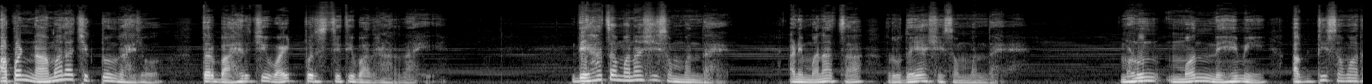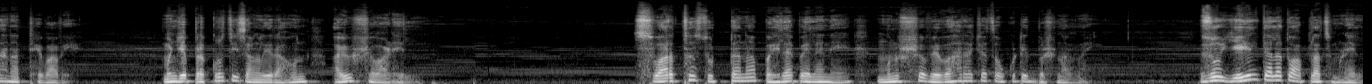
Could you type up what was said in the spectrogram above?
आपण नामाला चिकटून राहिलो तर बाहेरची वाईट परिस्थिती बाधणार नाही. देहाचा मनाशी संबंध आहे आणि मनाचा हृदयाशी संबंध आहे. म्हणून मन नेहमी अगदी समाधानात ठेवावे. म्हणजे प्रकृती चांगली राहून आयुष्य वाढेल. स्वार्थ सुटताना पहिल्या पहिल्याने मनुष्य व्यवहाराच्या चौकटीत बसणार नाही. जो येईल त्याला तो आपलाच म्हणेल.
